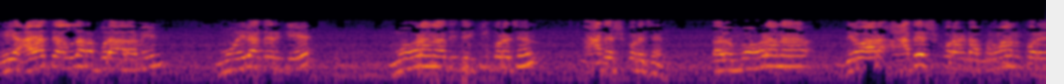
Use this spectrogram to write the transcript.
এই আয়াতে আল্লাহ রাব্বুল আলামিন মহিলাদেরকে মহারানা দিতে কি করেছেন? আদেশ করেছেন। তাহলে মহারানা দেওয়ার আদেশ করাটা প্রমাণ করে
